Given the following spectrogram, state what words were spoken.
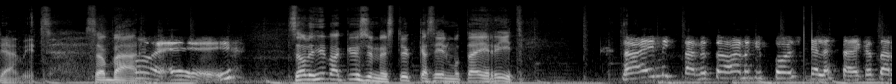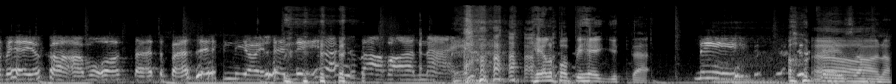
Damn it. se on väärin. No ei. Se oli hyvä kysymys, tykkäsin, mutta ei riitä. No ei mitään, nyt on ainakin pois mielestä, eikä tarvitse joka aamu ottaa, että pääsee linjoille, niin ihan hyvä vaan näin. Helpompi hengittää. Niin. Okei, okay, Saana.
